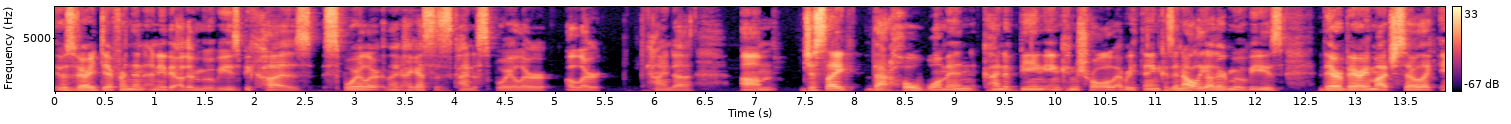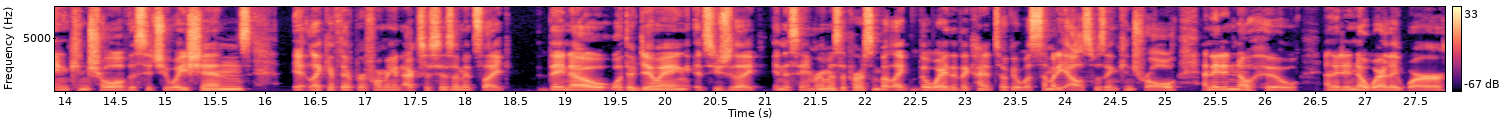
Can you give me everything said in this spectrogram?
it was very different than any of the other movies because spoiler like I guess this is kind of spoiler alert kinda. Um just like that whole woman kind of being in control of everything because in all the other movies they're very much so like in control of the situations it like if they're performing an exorcism, it's like they know what they're doing. It's usually like in the same room as the person, but like the way that they kind of took it was somebody else was in control and they didn't know who and they didn't know where they were.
